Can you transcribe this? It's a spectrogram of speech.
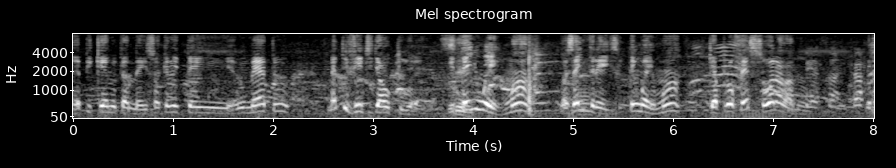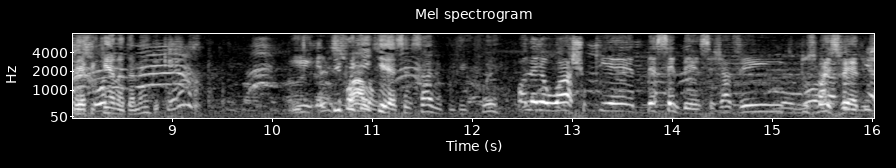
é pequeno também, só que ele tem um metro, um metro e vinte de altura. E Sim. tem uma irmã, nós é em três, tem uma irmã que é professora lá no... Você é Professora pequena também? Pequena. E eles E por que falam, que é? Você sabe por que que foi? olha, eu acho que é descendência, já vem dos mais velhos.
